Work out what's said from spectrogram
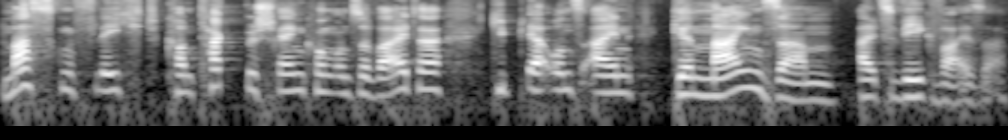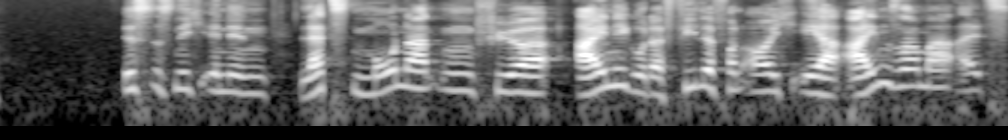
Maskenpflicht, Kontaktbeschränkung und so weiter gibt er uns ein gemeinsam als Wegweiser. Ist es nicht in den letzten Monaten für einige oder viele von euch eher einsamer als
